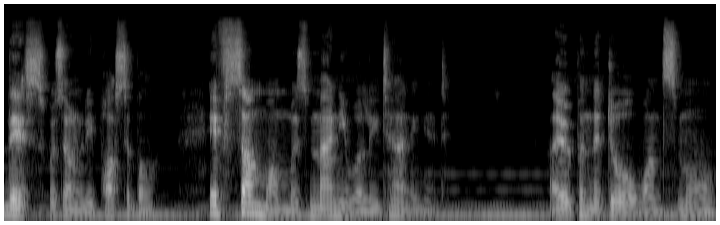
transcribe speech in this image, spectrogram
This was only possible if someone was manually turning it. I opened the door once more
